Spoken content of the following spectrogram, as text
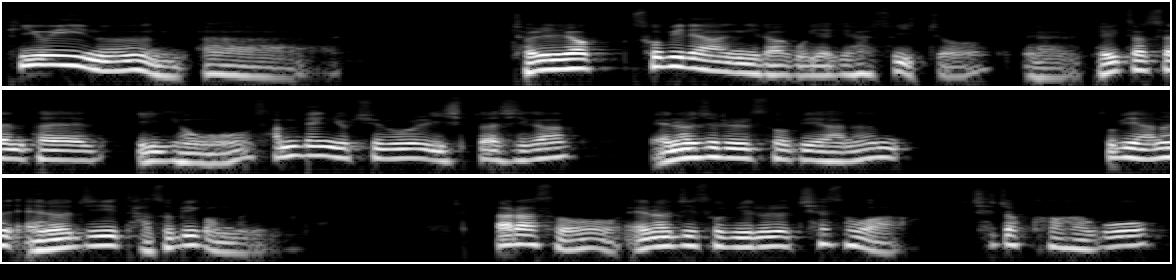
PUE는 아, 전력 소비량이라고 얘기할 수 있죠. 예, 데이터 센터의 이 경우 365일 24시간 에너지를 소비하는 소비하는 에너지 다소비 건물입니다. 따라서 에너지 소비를 최소화, 최적화하고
